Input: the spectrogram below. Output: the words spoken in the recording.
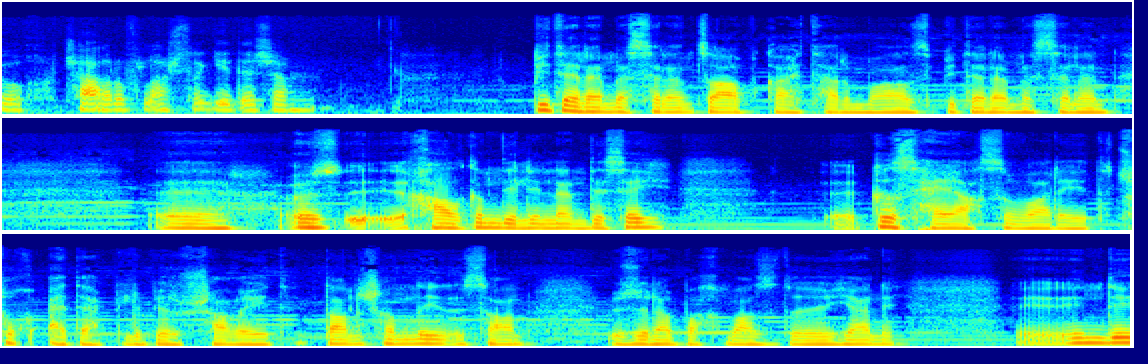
yox, çağırıblarsa gedəcəm. bir dənə məsələn cavab qaytarmaz, bir dənə məsələn e, öz e, xalqın dili ilə desək e, qız həyası var idi. Çox ədəbli bir uşaq idi. Danışanda insan üzünə baxmazdı. Yəni indi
